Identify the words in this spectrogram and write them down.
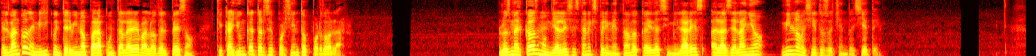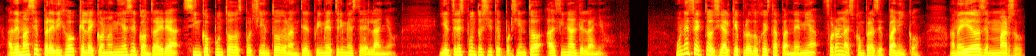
El Banco de México intervino para apuntalar el valor del peso, que cayó un 14% por dólar. Los mercados mundiales están experimentando caídas similares a las del año 1987. Además, se predijo que la economía se contraerá 5.2% durante el primer trimestre del año y el 3.7% al final del año. Un efecto social que produjo esta pandemia fueron las compras de pánico, a mediados de marzo,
